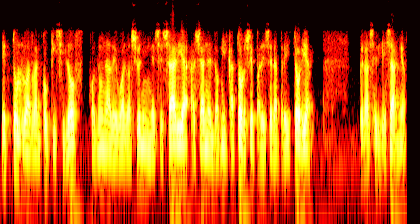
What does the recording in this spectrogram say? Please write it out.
Esto lo arrancó Kisilov con una devaluación innecesaria allá en el 2014, parece la prehistoria, pero hace 10 años.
